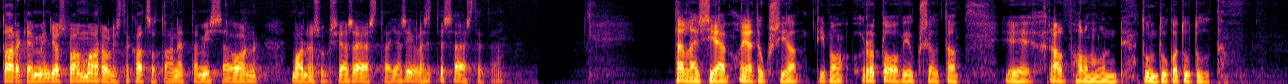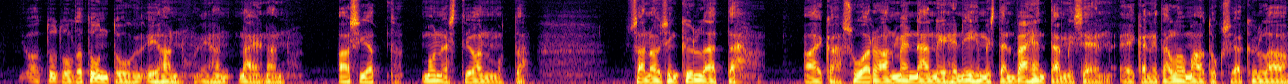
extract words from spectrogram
tarkemmin, jos vaan mahdollista, katsotaan, että missä on mahdollisuuksia säästää ja siellä sitten säästetään. Tällaisia ajatuksia Timo Rotoviukselta. E, Ralf Holmlund, tuntuuko tutulta? Joo, tutulta tuntuu. Ihan, ihan näinhän asiat monesti on, mutta sanoisin kyllä, että aika suoraan mennään niihin ihmisten vähentämiseen, eikä niitä lomautuksia kyllä ole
